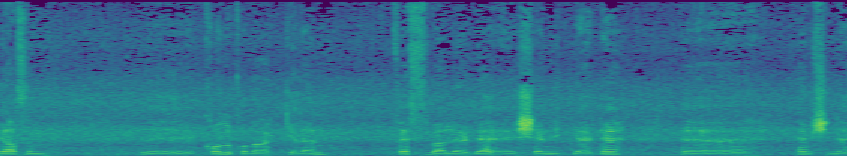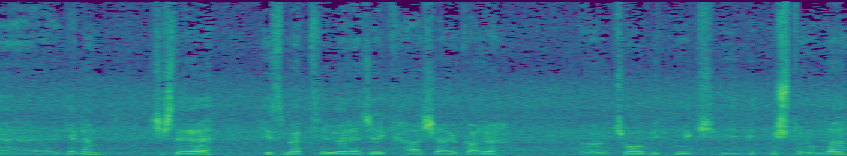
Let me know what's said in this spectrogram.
yazın e, konuk olarak gelen festivallerde, e, şenliklerde e, Hemşin'e gelen kişilere hizmet verecek aşağı yukarı e, çoğu bitmiş bitmiş durumda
